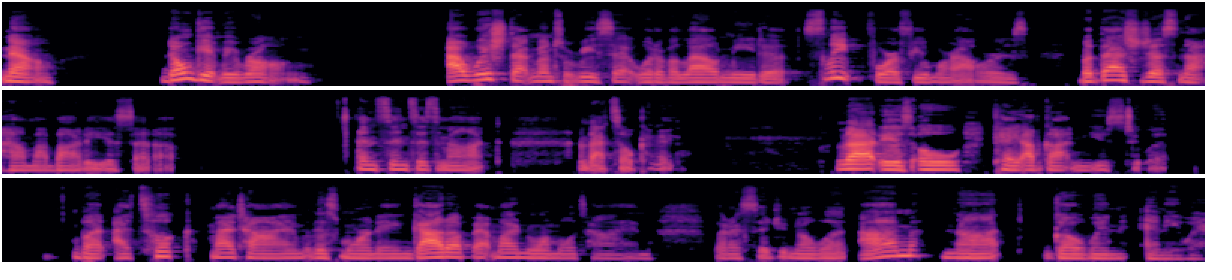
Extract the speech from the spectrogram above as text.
Now, don't get me wrong. I wish that mental reset would have allowed me to sleep for a few more hours, but that's just not how my body is set up. And since it's not, that's okay. That is okay. I've gotten used to it. But I took my time this morning, got up at my normal time, but I said, you know what? I'm not going anywhere.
